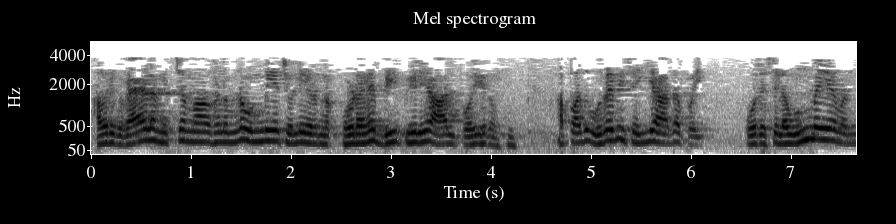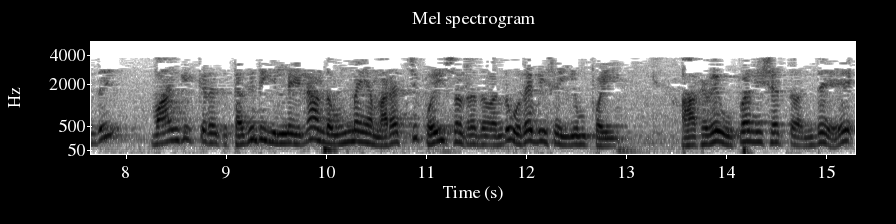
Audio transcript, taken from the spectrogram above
அவருக்கு வேலை மிச்சமாகணும்னா உண்மையை சொல்லிடணும். உடனே பிபிலேயே ஆள் போயிடும் அப்ப அது உதவி செய்யாத பொய். ஒரு சில உண்மையை வந்து வாங்கிக்கிறதுக்கு தகுதி இல்லைன்னா அந்த உண்மையை மறைச்சு பொய் சொல்றது வந்து உதவி செய்யும் பொய். ஆகவே உபனிஷத் வந்து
